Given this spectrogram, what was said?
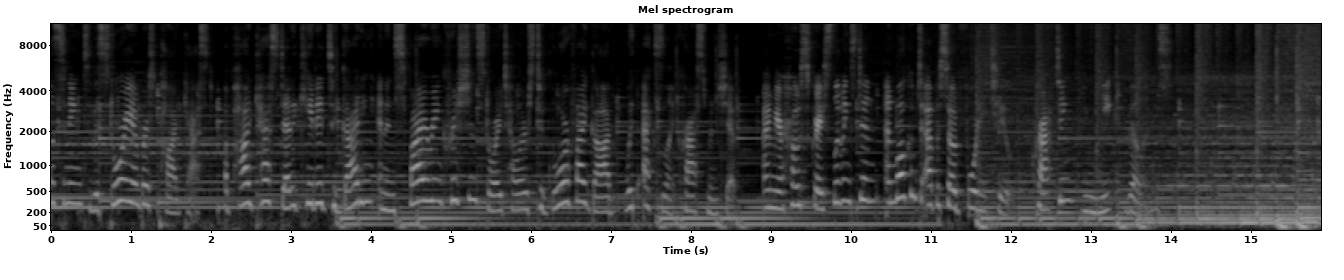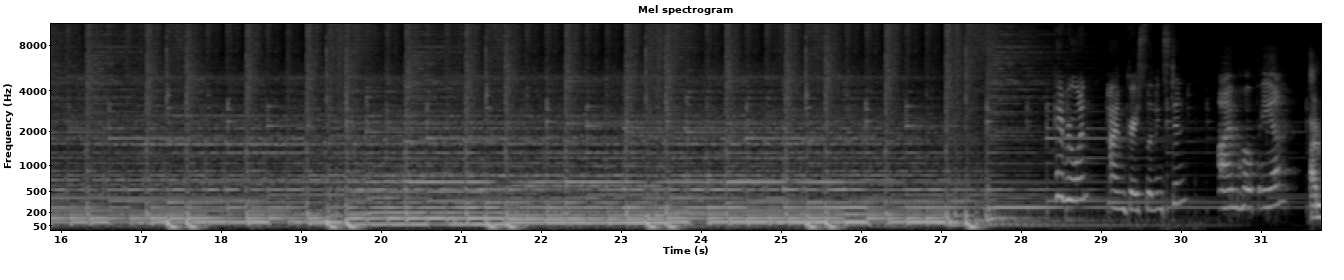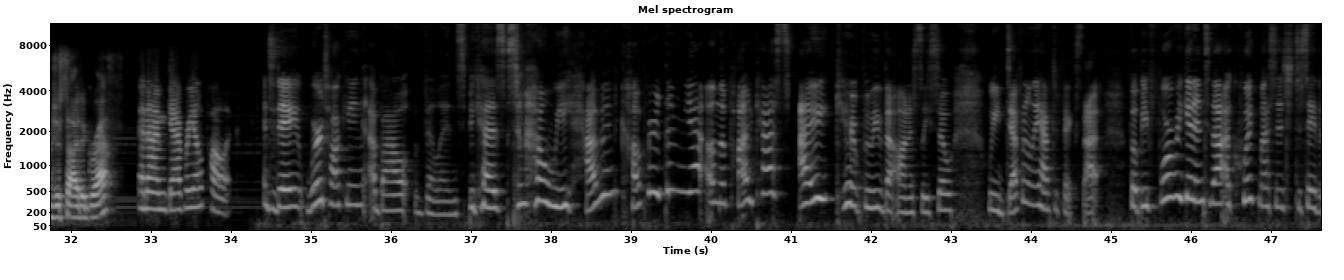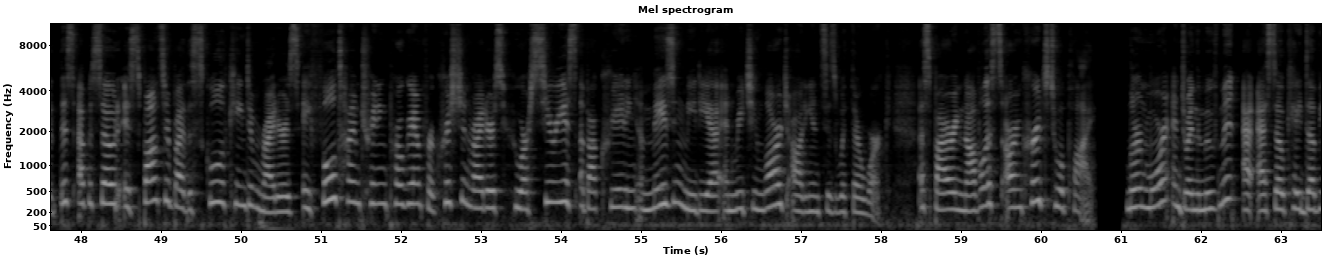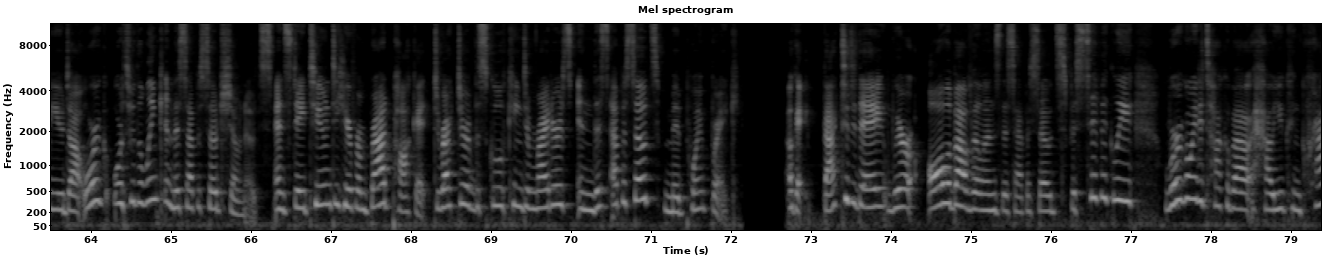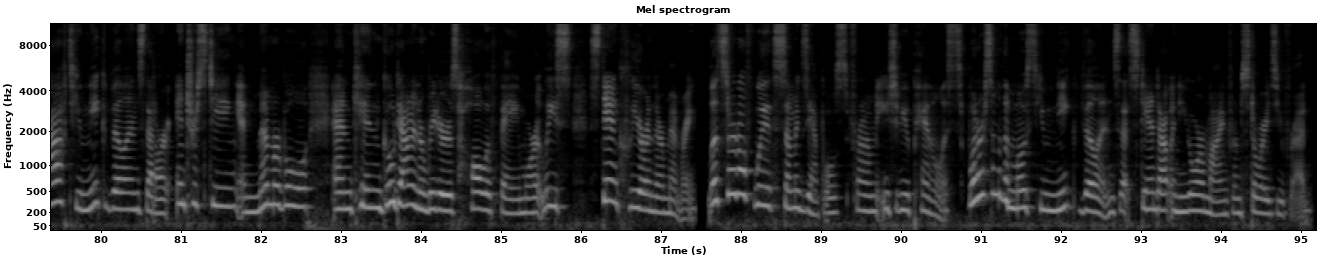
listening to the Story Embers podcast, a podcast dedicated to guiding and inspiring Christian storytellers to glorify God with excellent craftsmanship. I'm your host, Grace Livingston, and welcome to episode 42 Crafting Unique Villains. I'm Grace Livingston. I'm Hope Ann. I'm Josiah Graff. And I'm Gabrielle Pollack. And today we're talking about villains because somehow we haven't covered them yet on the podcast. I can't believe that, honestly. So we definitely have to fix that. But before we get into that, a quick message to say that this episode is sponsored by the School of Kingdom Writers, a full time training program for Christian writers who are serious about creating amazing media and reaching large audiences with their work. Aspiring novelists are encouraged to apply. Learn more and join the movement at sokw.org or through the link in this episode's show notes. And stay tuned to hear from Brad Paquette, director of the School of Kingdom Writers, in this episode's Midpoint Break. Okay, back to today. We're all about villains this episode. Specifically, we're going to talk about how you can craft unique villains that are interesting and memorable and can go down in a reader's hall of fame or at least stand clear in their memory. Let's start off with some examples from each of you panelists. What are some of the most unique villains that stand out in your mind from stories you've read?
